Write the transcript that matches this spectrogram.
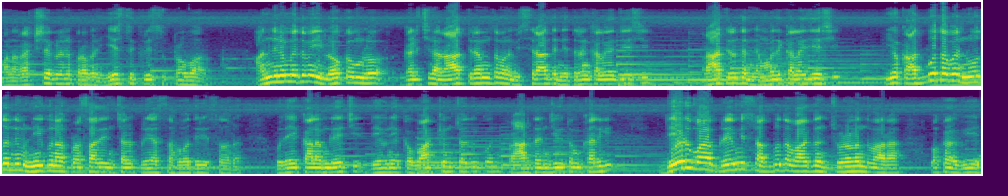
మన రక్షకుడైన ప్రభు యేసుక్రీస్తు ప్రభువారు. అందునిమిత్తం ఈ లోకంలో గడిచిన రాత్రి అంతా మన విశ్రాంతి నిద్రను కలగజేసి రాత్రి అంతా నెమ్మది కలగజేసి ఈ యొక్క అద్భుతమైన నూతన నీకు నాకు ప్రసాదించాడు ప్రియ సహోదరి సోదర. ఉదయకాలం లేచి దేవుని యొక్క వాక్యం చదువుకొని ప్రార్థన జీవితం కలిగి దేవుడు మనం ప్రేమిస్తున్న అద్భుత వాగ్దానం చూడడం ద్వారా ఒక వి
